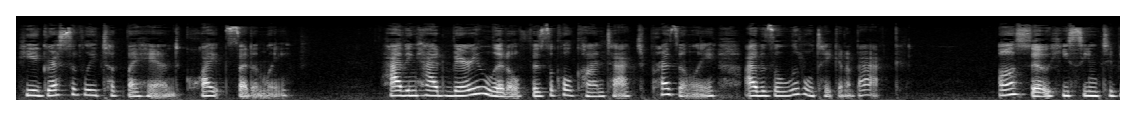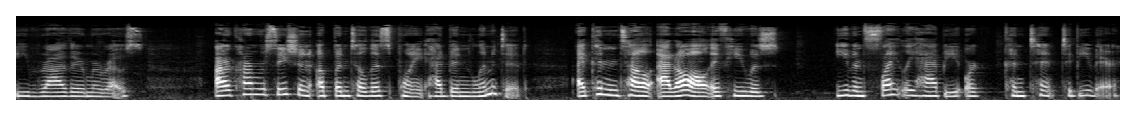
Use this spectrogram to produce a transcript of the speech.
he aggressively took my hand quite suddenly. Having had very little physical contact presently, I was a little taken aback. Also, he seemed to be rather morose. Our conversation up until this point had been limited I couldn't tell at all if he was even slightly happy or content to be there.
